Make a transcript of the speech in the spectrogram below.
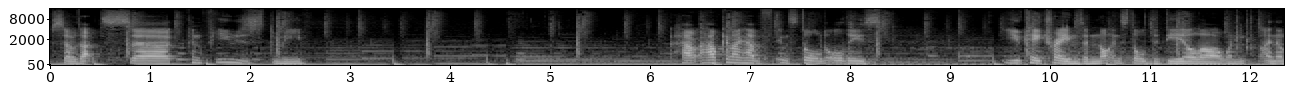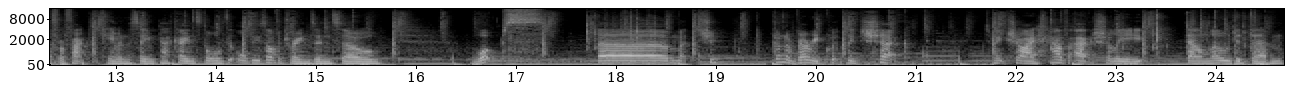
So that's uh confused me. How, how can I have installed all these UK trains and not installed the DLR when I know for a fact it came in the same pack I installed all these other trains in, so... Whoops. Um, should... Gonna very quickly check to make sure I have actually downloaded them.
